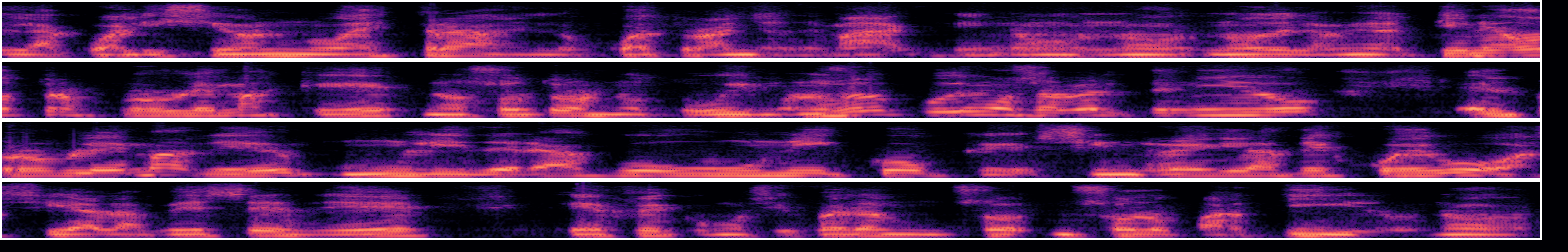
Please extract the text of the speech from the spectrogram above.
la coalición nuestra en los cuatro años de Macri, no, no, no de la misma. Tiene otros problemas que nosotros no tuvimos. Nosotros pudimos haber tenido el problema de un liderazgo único que sin reglas de juego hacía las veces de jefe como si fuera un, un solo partido, ¿no?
